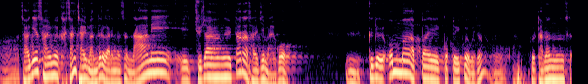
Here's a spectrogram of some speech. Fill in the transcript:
어, 자기의 삶을 가장 잘 만들어가는 것은 남의 이 주장을 따라 살지 말고 음, 그게 엄마 아빠의 것도 있고요, 그죠? 어, 그 다른 사-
